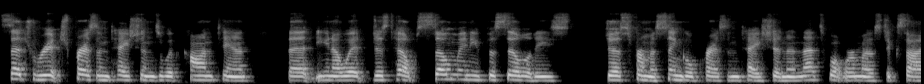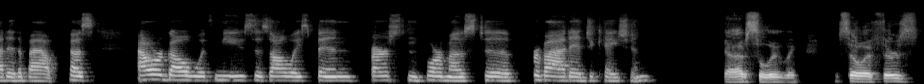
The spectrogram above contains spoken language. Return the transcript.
such rich presentations with content that, you know, it just helps so many facilities just from a single presentation. And that's what we're most excited about because our goal with Muse has always been first and foremost to provide education. Yeah, absolutely. So if there's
